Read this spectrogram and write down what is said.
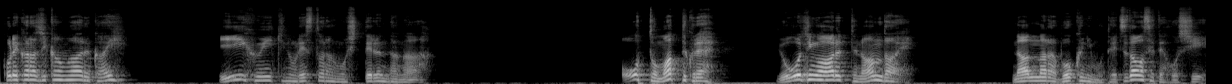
これから時間はあるかい？いい雰囲気のレストランを知ってるんだが。おっと待ってくれ用事があるってなんだいなんなら僕にも手伝わせてほし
